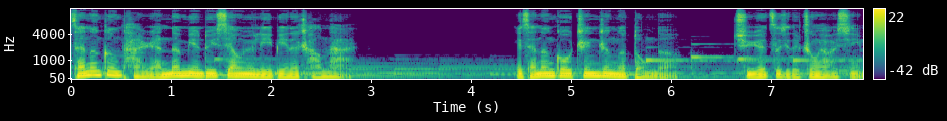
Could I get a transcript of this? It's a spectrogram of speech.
才能更坦然的面对相遇离别的常态，也才能够真正的懂得。取悦自己的重要性，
